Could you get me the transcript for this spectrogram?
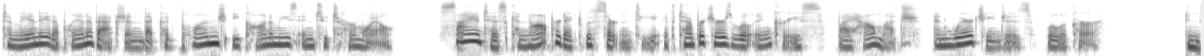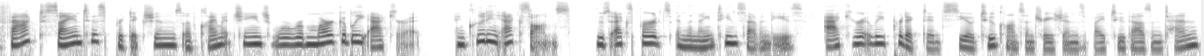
to mandate a plan of action that could plunge economies into turmoil. Scientists cannot predict with certainty if temperatures will increase, by how much, and where changes will occur. In fact, scientists' predictions of climate change were remarkably accurate, including Exxon's, whose experts in the 1970s accurately predicted CO2 concentrations by 2010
